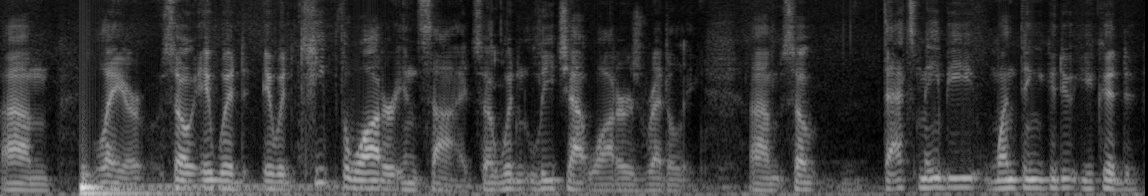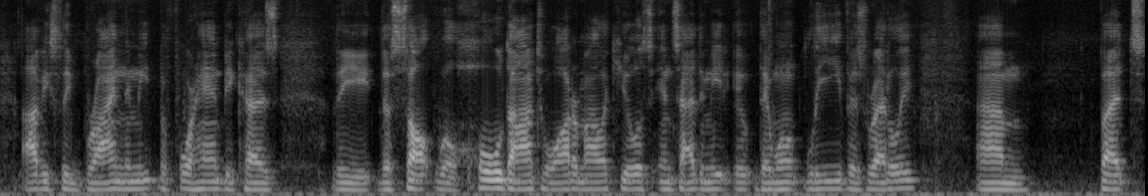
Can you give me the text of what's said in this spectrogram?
um, layer. So it would it would keep the water inside, so it wouldn't leach out water as readily. Um, so that's maybe one thing you could do. You could obviously brine the meat beforehand because the the salt will hold on to water molecules inside the meat. It, they won't leave as readily. Um, but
